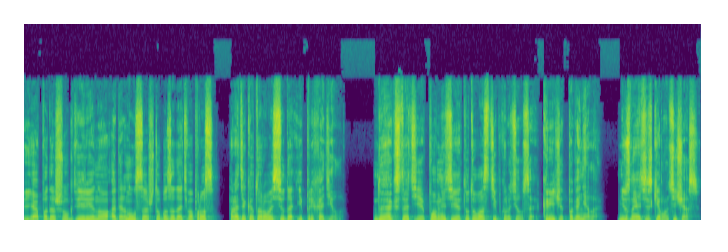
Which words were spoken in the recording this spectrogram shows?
Я подошел к двери, но обернулся, чтобы задать вопрос, ради которого сюда и приходил. «Да, кстати, помните, тут у вас тип крутился, кричит погоняло. Не знаете, с кем он сейчас?»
